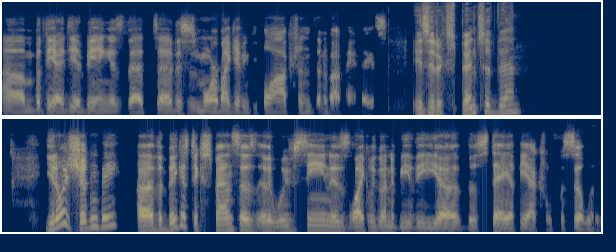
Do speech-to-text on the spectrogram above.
Um, but the idea being is that uh, this is more about giving people options than about mandates. Is it expensive then? You know, it shouldn't be. Uh, the biggest expenses that we've seen is likely going to be the uh, the stay at the actual facility,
